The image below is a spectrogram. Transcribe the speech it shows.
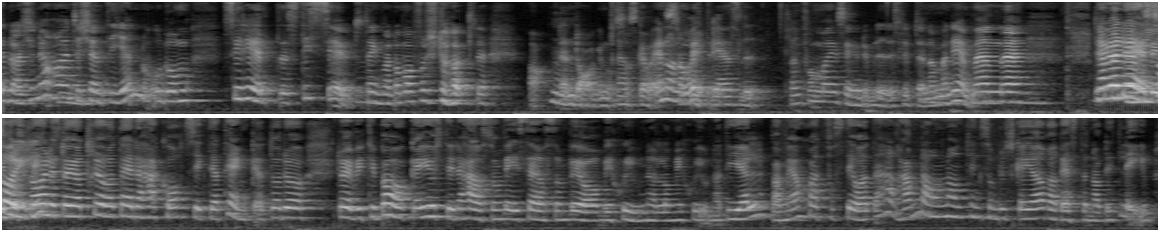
Ibland känner jag, har jag inte känt igen och de ser helt stissiga ut. Så tänker man, de har förstört ja, den mm. dagen och så ska vara en de bättre i ens liv. Sen får man ju se hur det blir i slutändan med det. Men, eh, Det, ja, det är lite sorgligt. sorgligt och jag tror att det är det här kortsiktiga tänket och då, då är vi tillbaka just i det här som vi ser som vår vision eller mission. Att hjälpa människor att förstå att det här handlar om någonting som du ska göra resten av ditt liv.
